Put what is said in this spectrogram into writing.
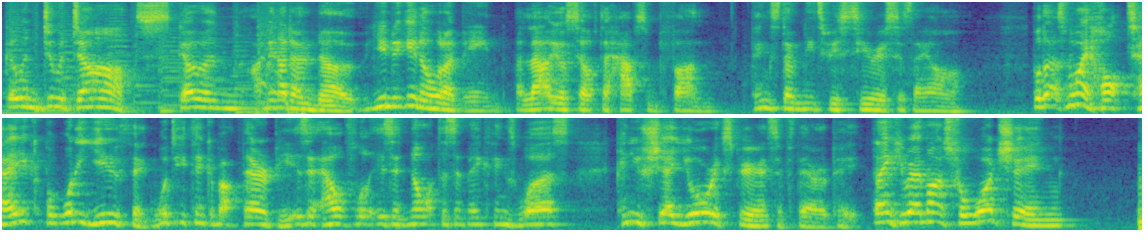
go and do a dance. Go and I mean I don't know. You know you know what I mean. Allow yourself to have some fun. Things don't need to be as serious as they are. Well, that's my hot take, but what do you think? What do you think about therapy? Is it helpful? Is it not? Does it make things worse? Can you share your experience of therapy? Thank you very much for watching. I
